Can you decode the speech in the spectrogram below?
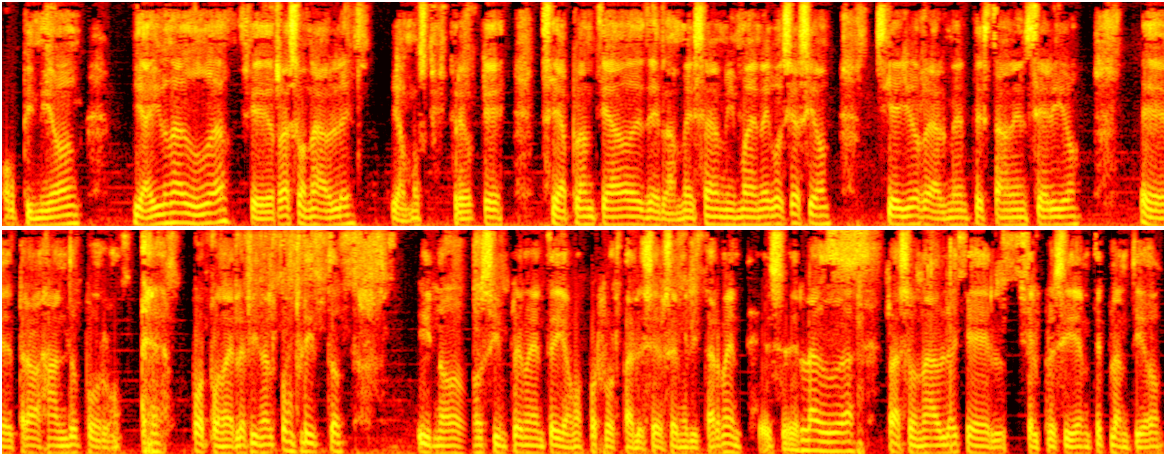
opinión y hay una duda que es razonable, digamos que creo que se ha planteado desde la mesa misma de negociación si ellos realmente están en serio eh, trabajando por, por ponerle fin al conflicto y no, simplemente, digamos, por fortalecerse militarmente. Esa es la duda razonable que el presidente planteó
